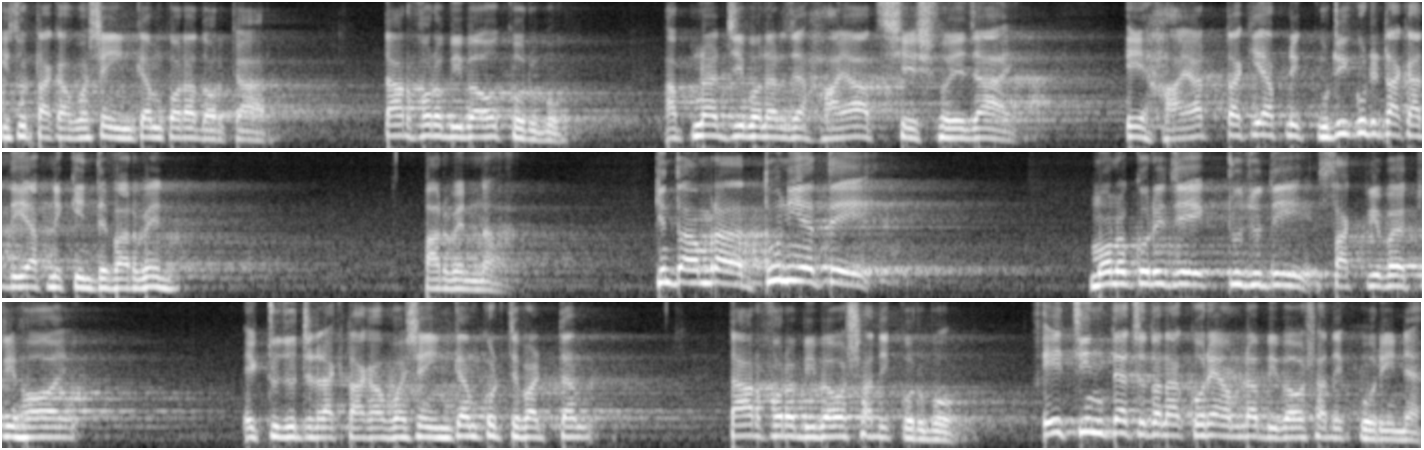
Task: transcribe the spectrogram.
কিছু টাকা পয়সা ইনকাম করা দরকার, তারপরও বিবাহ করব। আপনার জীবনের যে হায়াত শেষ হয়ে যায় এই হায়ারটা কি আপনি কোটি কোটি টাকা দিয়ে আপনি কিনতে পারবেন? পারবেন না। কিন্তু আমরা দুনিয়াতে মনে করি যে একটু যদি চাকরি বাকরি হয়, একটু যদি টাকা পয়সা ইনকাম করতে পারতাম তারপরে বিবাহ শাদী করব। এই চিন্তা চেতনা করে আমরা বিবাহ শাদী করি না।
